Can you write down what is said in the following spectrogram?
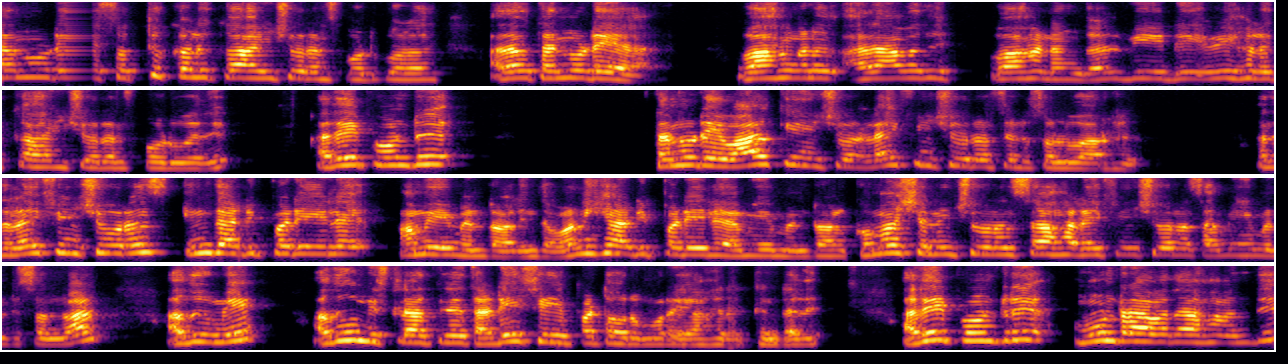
தன்னுடைய சொத்துக்களுக்காக இன்சூரன்ஸ் போட்டுக்கொள்வது அதாவது தன்னுடைய வாகனங்கள் அதாவது வாகனங்கள் வீடு இவைகளுக்காக இன்சூரன்ஸ் போடுவது. அதே போன்று தன்னுடைய வாழ்க்கை இன்சூரன்ஸ் லைஃப் இன்சூரன்ஸ் என்று சொல்வார்கள் அந்த லைஃப் இன்சூரன்ஸ் இந்த அடிப்படையிலே அமையும் என்றால் இந்த வணிக அடிப்படையிலே அமையும் என்றால் கொமர்ஷியல் இன்சூரன்ஸாக லைஃப் இன்சூரன்ஸ் அமையும் என்று சொன்னால் அதுவுமே அதுவும் இஸ்லாத்திலே தடை செய்யப்பட்ட ஒரு முறையாக இருக்கின்றது. அதே போன்று மூன்றாவதாக வந்து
